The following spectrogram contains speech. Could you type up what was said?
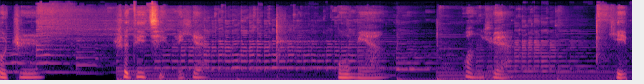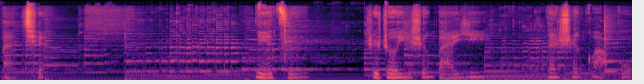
不知是第几个夜，无眠望月已半阙。女子只着一身白衣，单衫挂布，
